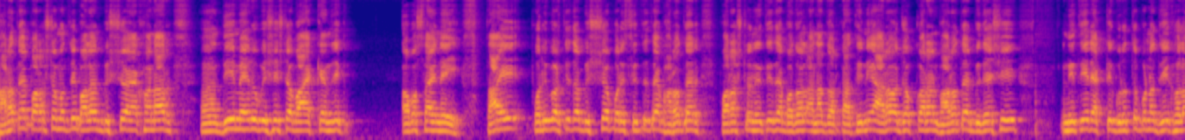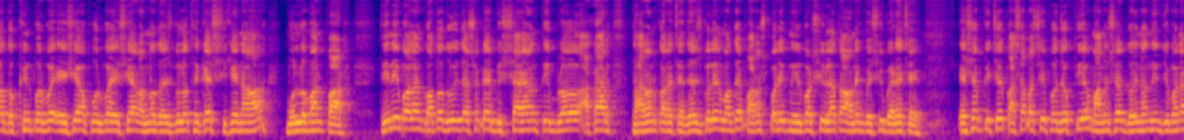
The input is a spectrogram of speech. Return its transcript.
ভারতের পররাষ্ট্রমন্ত্রী বলেন, বিশ্ব এখন আর দ্বিমেরু বিশিষ্ট বা এককেন্দ্রিক অবস্থায় নেই। তাই পরিবর্তিত বিশ্ব পরিস্থিতিতে ভারতের পররাষ্ট্রনীতিতে বদল আনা দরকার। তিনি আরও যোগ করেন, ভারতের বিদেশি নীতির একটি গুরুত্বপূর্ণ দিক হলো দক্ষিণ পূর্ব এশিয়া ও পূর্ব এশিয়ার অন্য দেশগুলো থেকে শিখে নেওয়া মূল্যবান পাঠ। তিনি বলেন, গত দুই দশকে বিশ্বায়ন তীব্র আকার ধারণ করেছে। দেশগুলির মধ্যে পারস্পরিক নির্ভরশীলতা অনেক বেশি বেড়েছে। এসব কিছুর পাশাপাশি প্রযুক্তিও মানুষের দৈনন্দিন জীবনে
